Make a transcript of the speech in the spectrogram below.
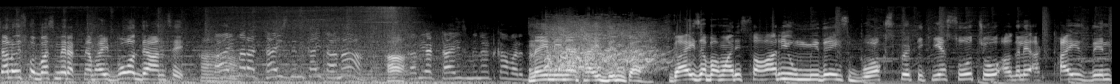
चलो इसको बस में रखते हैं भाई बहुत ध्यान से। टाइमर 28 दिन का ही था ना? हाँ। कभी 28 मिनट का नहीं नहीं अट्ठाईस दिन का है। गाइस अब हमारी सारी उम्मीदें इस बॉक्स पे टिकी है। सोचो अगले 28 दिन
